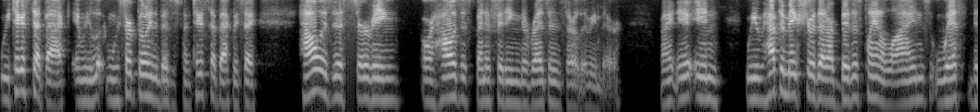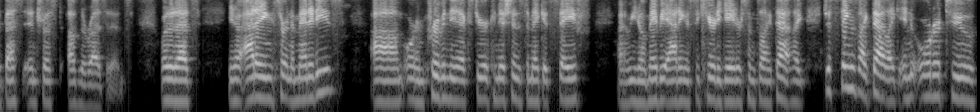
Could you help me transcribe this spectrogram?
we take a step back and we look when we start building the business plan, take a step back, and we say, how is this serving or how is this benefiting the residents that are living there? Right. And we have to make sure that our business plan aligns with the best interest of the residents, whether that's, you know, adding certain amenities um, or improving the exterior conditions to make it safe uh, you know, maybe adding a security gate or something like that. Like just things like that, like in order to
